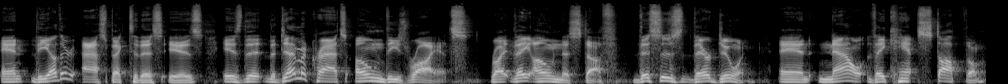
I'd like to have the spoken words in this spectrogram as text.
And the other aspect to this is is that the Democrats own these riots, right? They own this stuff. This is their doing. And now they can't stop them.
